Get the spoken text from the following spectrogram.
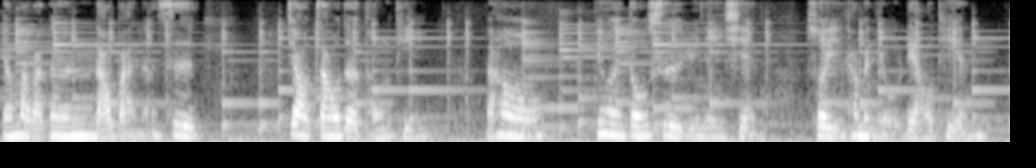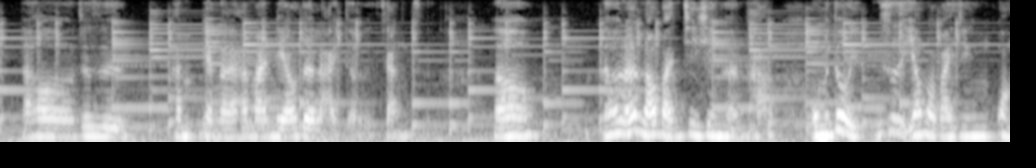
杨爸爸跟老板呢是教召的同梯，然后因为都是云林县，所以他们有聊天。然后就是还两个人还蛮聊得来的这样子，然后然后那老板记性很好，我们都有是杨爸爸已经忘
